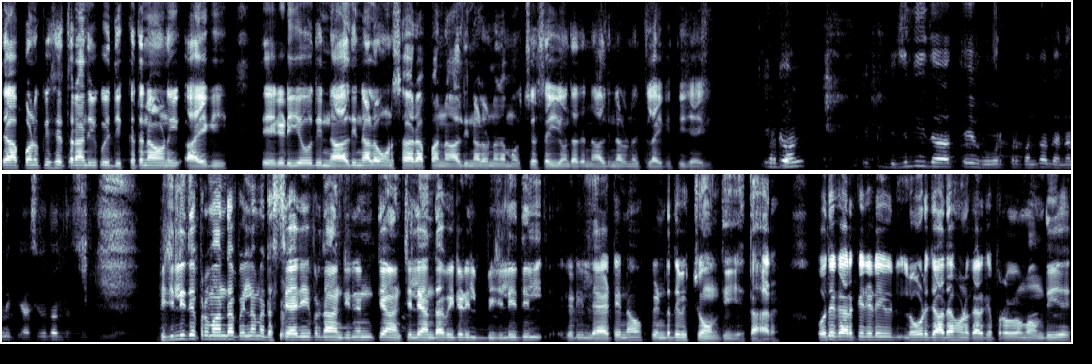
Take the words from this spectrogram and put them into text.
ਤੇ ਆਪਾਂ ਨੂੰ ਕਿਸੇ ਤਰ੍ਹਾਂ ਦੀ ਕੋਈ ਦਿੱਕਤ ਨਾ ਆਉਣੀ ਆਏਗੀ। ਤੇ ਜਿਹੜੀ ਉਹਦੀ ਨਾਲ ਦੀ ਨਾਲ ਆਉਣ ਸਾਰ ਆਪਾਂ ਨਾਲ ਦੀ ਨਾਲ ਉਹਨਾਂ ਦਾ ਮੋਇਸਚਰ ਸਹੀ ਹੁੰਦਾ ਤੇ ਨਾਲ ਦੀ ਨਾਲ ਉਹਨਾਂ ਦੀ ਤਲਾਈ ਕੀਤੀ ਜਾਏਗੀ। ਪ੍ਰਬੰਧ ਇੱਕ ਬਿਜਲੀ ਦਾ ਤੇ ਹੋਰ ਪ੍ਰਬੰਧਾਂ ਦਾ ਇਹਨਾਂ ਨੇ ਕਿਹਾ ਸੀ, ਉਹਦਾ ਦੱਸੋ ਕੀ ਹੈ? ਬਿਜਲੀ ਦੇ ਪ੍ਰਬੰਧ ਦਾ ਪਹਿਲਾਂ ਮੈਂ ਦੱਸਿਆ ਜੀ, ਪ੍ਰਧਾਨ ਜੀ ਨੇ ਧਿਆਨ ਚ ਲਿਆਂਦਾ ਵੀ ਜਿਹੜੀ ਬਿਜਲੀ ਦੀ ਜਿਹੜੀ ਲਾਈਟ ਹੈ ਨਾ, ਉਹ ਪਿੰਡ ਦੇ ਵਿੱਚੋਂ ਆਉਂਦੀ ਹੈ ਤਾਰ। ਉਹਦੇ ਕਰਕੇ ਜਿਹੜੀ ਲੋਡ ਜ਼ਿਆਦਾ ਹੋਣ ਕਰਕੇ ਪ੍ਰੋਬਲਮ ਆਉਂਦੀ ਹੈ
